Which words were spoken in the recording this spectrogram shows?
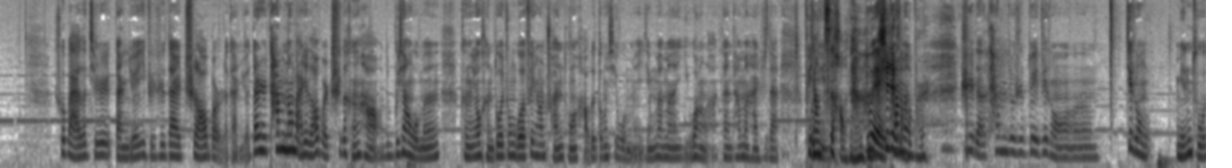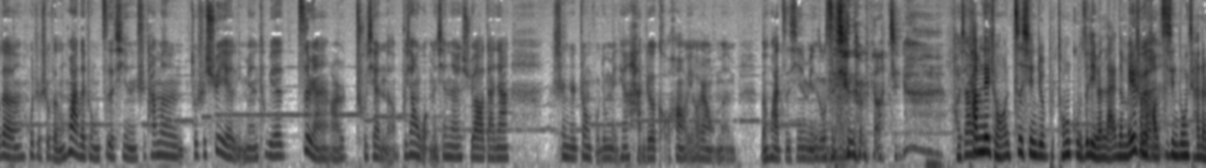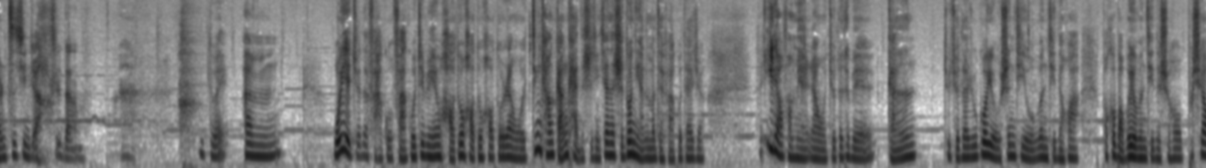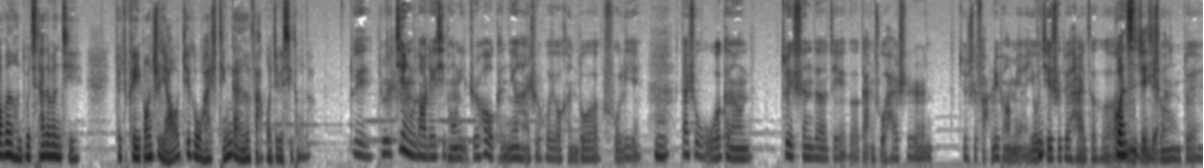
说白了，其实感觉一直是在吃老本儿的感觉，但是他们能把这老本儿吃得很好，就不像我们可能有很多中国非常传统好的东西，我们已经慢慢遗忘了，但他们还是在非常自豪的，对 吃着老本儿，是的，他们就是对这种嗯这种民族的或者是文化的这种自信，是他们就是血液里面特别自然而出现的，不像我们现在需要大家，甚至政府就每天喊这个口号，要让我们文化自信、民族自信 怎么样？这好像他们那种自信就不从骨子里面来的，没什么好自信的东西，还在那自信着。是的，对，嗯，我也觉得法国，法国这边有好多好多好多让我经常感慨的事情。现在十多年了嘛，在法国待着，医疗方面让我觉得特别感恩，就觉得如果有身体有问题的话，包括宝宝有问题的时候，不需要问很多其他的问题，这就可以帮治疗。这个我还是挺感恩法国这个系统的。对，就是进入到这个系统里之后，肯定还是会有很多福利。嗯，但是我可能最深的这个感触还是就是法律方面，尤其是对孩子和女官司这些生对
